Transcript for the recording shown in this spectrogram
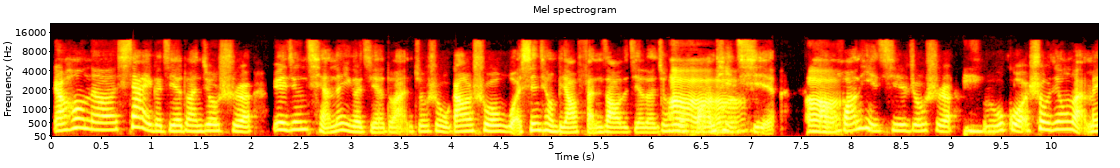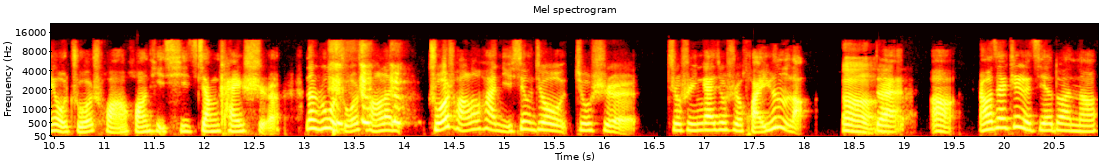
然后呢，下一个阶段就是月经前的一个阶段，就是我刚刚说我心情比较烦躁的阶段，就是黄体期。啊，嗯黄体期就是如果受精卵没有着床，黄体期将开始。那如果着床了，着床的话，女性就就是就是应该就是怀孕了。嗯，对，嗯，然后在这个阶段呢，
